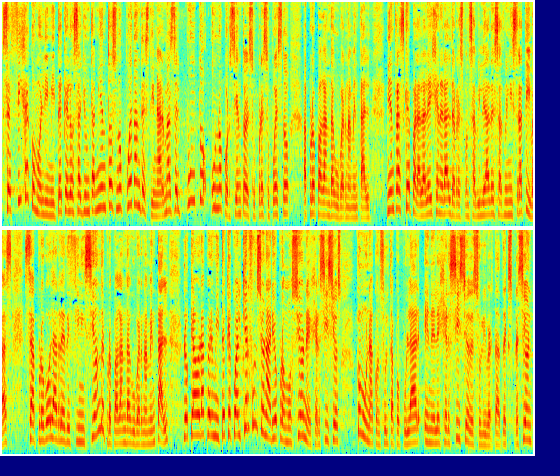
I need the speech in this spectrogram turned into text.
se fija como límite que los ayuntamientos no puedan destinar más del 0.1% de su presupuesto a propaganda gubernamental, mientras que para la Ley General de Responsabilidades Administrativas se aprobó la redefinición de propaganda gubernamental, lo que ahora permite que cualquier funcionario promocione ejercicios como una consulta popular en el ejercicio de su libertad de expresión,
